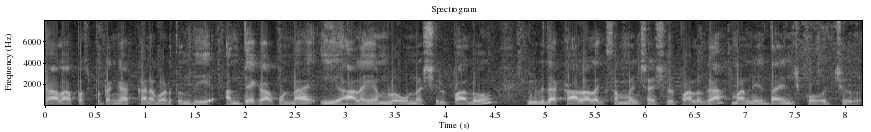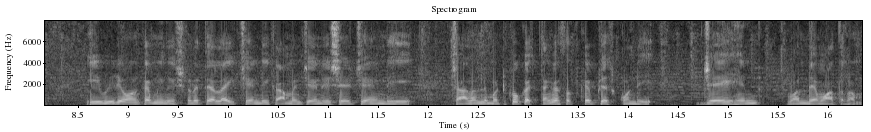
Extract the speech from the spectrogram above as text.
చాలా ప్రస్ఫుటంగా కనబడుతుంది. అంతేకాకుండా ఈ ఆలయంలో ఉన్న శిల్పాలు వివిధ కాలాలకు సంబంధించిన శిల్పాలుగా మనం నిర్ధారించుకోవచ్చు. ఈ వీడియో కనుక మీకు నచ్చినట్లయితే లైక్ చేయండి కామెంట్ చేయండి షేర్ చేయండి. ఛానల్ని మటుకు ఖచ్చితంగా సబ్స్క్రైబ్ చేసుకోండి. జై హింద్ వందే మాతరం.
